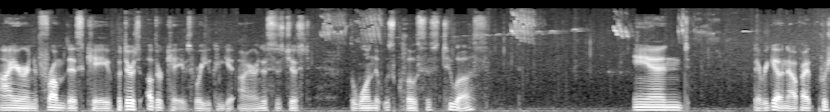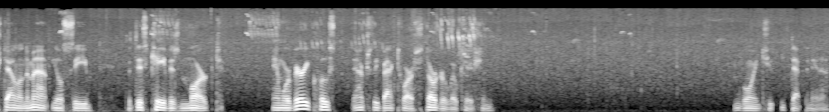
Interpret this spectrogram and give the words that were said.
iron from this cave. But there's other caves where you can get iron. This is just the one that was closest to us. And there we go. Now, if I push down on the map, you'll see that this cave is marked. And we're very close, actually, back to our starter location. I'm going to eat that banana.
